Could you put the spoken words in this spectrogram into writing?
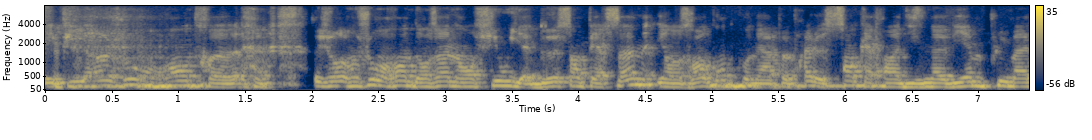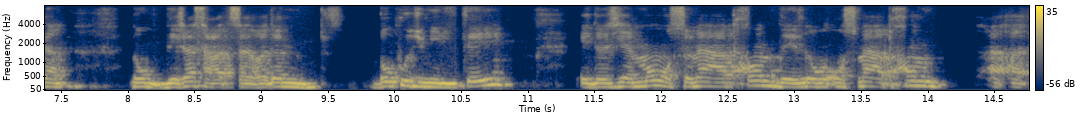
Et puis un jour, on rentre, euh, un jour, on rentre dans un amphi où il y a 200 personnes et on se rend compte qu'on est à peu près le 199e plus malin. Donc déjà, ça, redonne beaucoup d'humilité. Et deuxièmement, on se met à apprendre des, on, se met à apprendre, à,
